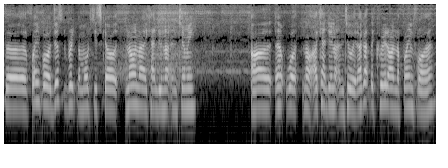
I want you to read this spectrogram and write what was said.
the Flame Flamethrower just to break the Multiscale, knowing I can't do nothing to me. Uh, what? No, I can't do nothing to it. I got the crit on the flamethrower.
